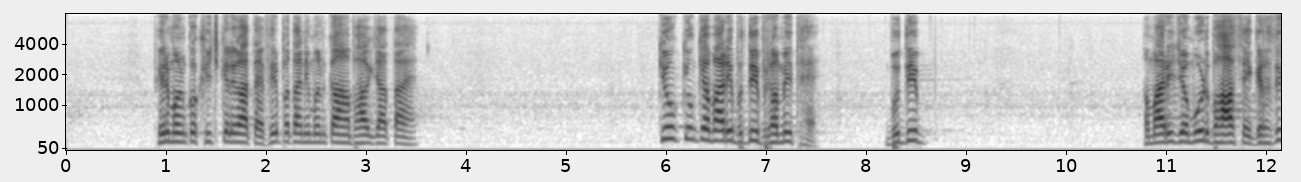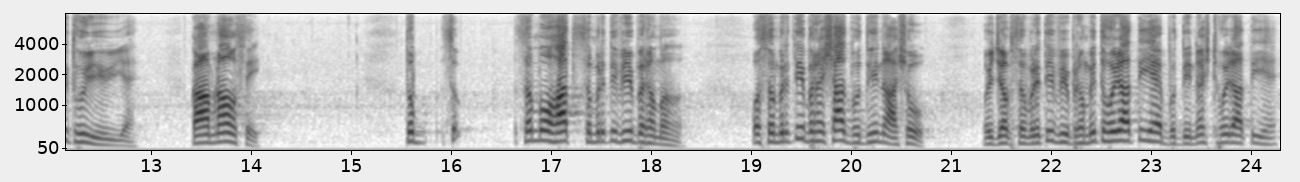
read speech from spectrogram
پھر من کو کھینچ کے لگاتا ہے، پھر پتہ نہیں من کہاں بھاگ جاتا ہے۔ کیوں؟ کیونکہ ہماری بدھی بھرمت ہے۔ بدھی ہماری جو موڑ بھاؤ سے گرست ہوئی ہوئی ہے، کامناؤں سے۔ تو سموہات سمرتی ویبرم اور سمتھ برشات بدھ ناشو۔ اور جب سمرت وبرمت ہو جاتی ہے بدھ نشٹ ہو جاتی ہے۔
